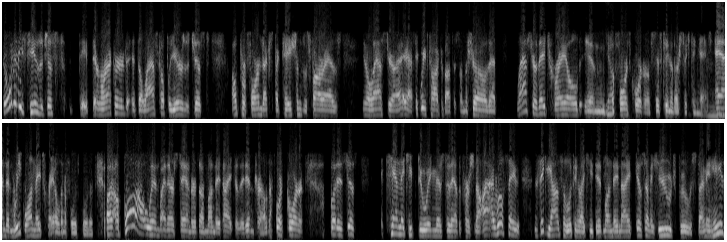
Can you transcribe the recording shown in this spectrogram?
they're one of these teams that just they, their record the last couple of years has just outperformed expectations as far as you know. Last year, I, I think we've talked about this on the show that last year they trailed in yep. the fourth quarter of 15 of their 16 games, mm-hmm. and in week one they trailed in the fourth quarter. A, a blowout win by their standards on Monday night because they didn't trail in the fourth quarter, but it's just can they keep doing this? Do they have the personnel? I, I will say Ziggy Ansah looking like he did Monday night gives them a huge boost. I mean, he's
